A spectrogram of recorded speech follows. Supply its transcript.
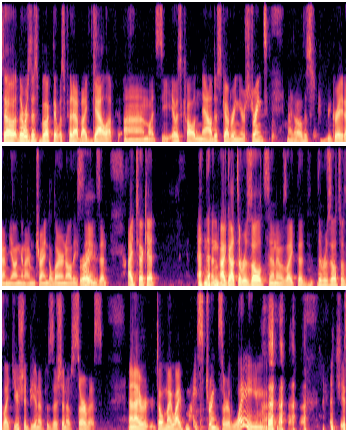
So there was this book that was put out by Gallup. Um, let's see, it was called Now Discovering Your Strengths. And I thought, oh, this would be great. I'm young and I'm trying to learn all these Right. things. And I took it and then I got the results and it was like, the, the results was like, you should be in a position of service. And I told my wife, my strengths are lame. She's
